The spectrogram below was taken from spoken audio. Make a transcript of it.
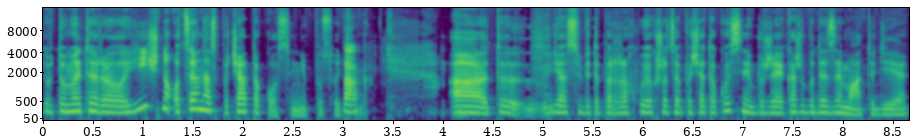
Тобто метеорологічно, оце в нас початок осені, по суті. Так. А то я собі тепер рахую, якщо це початок осені, боже, яка ж буде зима тоді,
